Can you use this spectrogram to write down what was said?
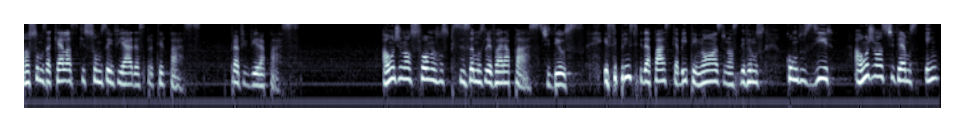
Nós somos aquelas que somos enviadas para ter paz, para viver a paz. Aonde nós formos, nós precisamos levar a paz de Deus. Esse príncipe da paz que habita em nós, nós devemos conduzir aonde nós estivermos em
